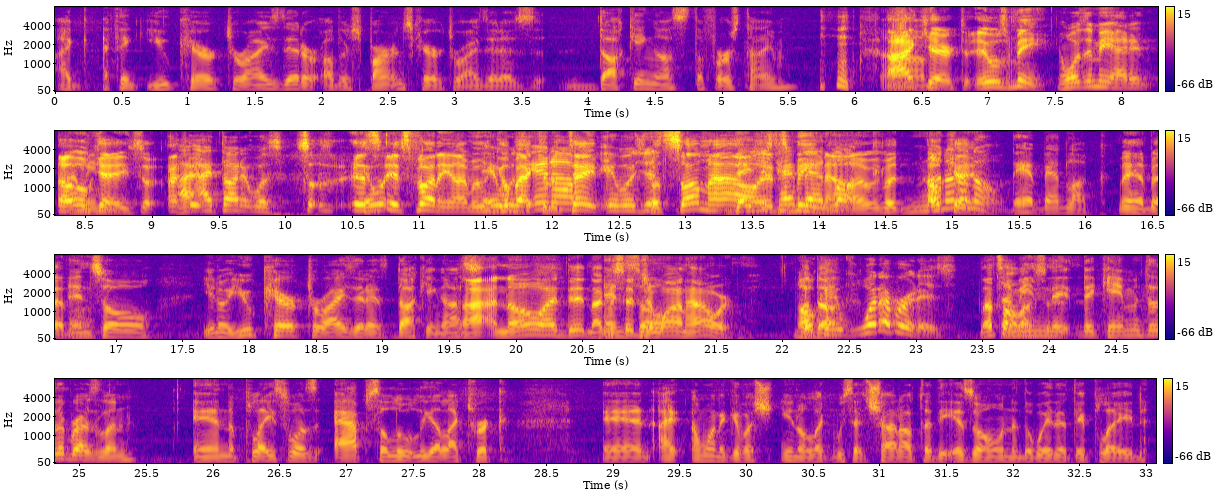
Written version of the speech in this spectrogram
I, I think you characterized it, or other Spartans characterized it as ducking us the first time. I um, character it was me. It wasn't me. I didn't. Oh, I okay. So I, I, I, thought it was. So it's, it it's funny. I mean, we go back to the tape. It was just. But somehow it's me now. Luck. But no, okay. no, no, no. They had bad luck. They had bad luck. And so you know, you characterize it as ducking us. I no, I didn't. I just and said so, Juwan Howard. Okay, duck. whatever it is. That's all I I mean. They, they came into the Breslin, and the place was absolutely electric. And I, I want to give a, you know, like we said, shout out to the Izzone and the way that they played.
